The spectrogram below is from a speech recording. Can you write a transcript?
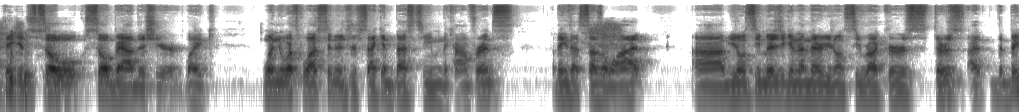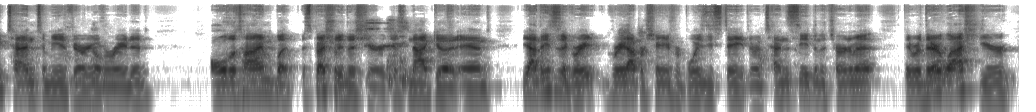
think it's so so bad this year. Like when Northwestern is your second best team in the conference, I think that says a lot. Um, you don't see Michigan in there. You don't see Rutgers. There's I, the Big Ten to me is very overrated all the time, but especially this year, it's just not good. And yeah, I think this is a great great opportunity for Boise State. They're a 10 seed in the tournament. They were there last year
